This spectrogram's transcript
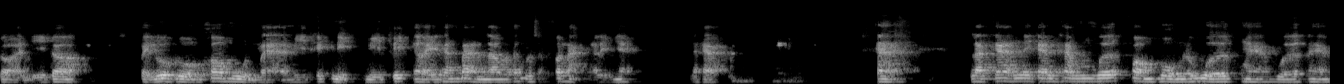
ก็อันนี้ก็ไปรวบรวมข้อมูลมา มีเทคนิค มีทริคอะไรทั้งบ้านเราทั้งบริษัทฝรั่งอะไรเงี้ยนะครับอะหลักการในการทำ work from home แล้ว work นะ work นะครับ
